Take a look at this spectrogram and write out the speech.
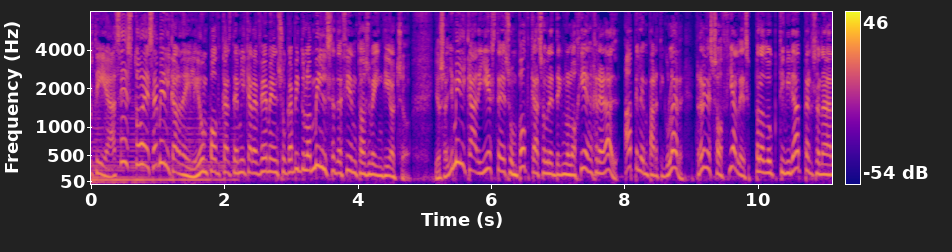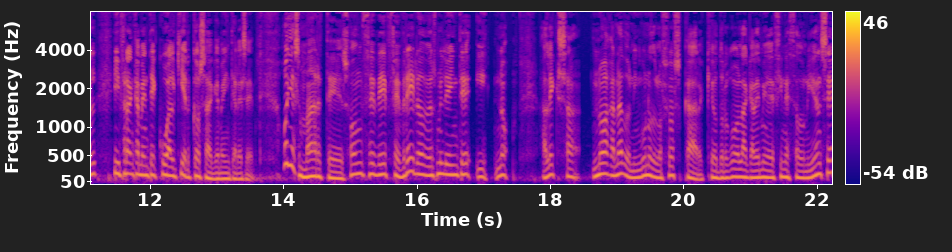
buenos días. Esto es Emilcar Daily, un podcast de Emilcar FM en su capítulo 1728. Yo soy Emilcar y este es un podcast sobre tecnología en general, Apple en particular, redes sociales, productividad personal y francamente cualquier cosa que me interese. Hoy es martes 11 de febrero de 2020 y no, Alexa no ha ganado ninguno de los Oscar que otorgó la Academia de Cine estadounidense,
